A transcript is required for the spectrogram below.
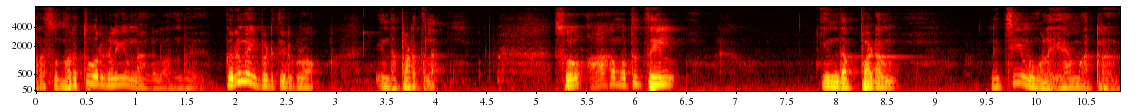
அரசு மருத்துவர்களையும் நாங்கள் வந்து பெருமைப்படுத்தியிருக்கிறோம் இந்த படத்தில். ஸோ ஆக மொத்தத்தில் இந்த படம் நிச்சயம் உங்களை ஏமாற்றாது.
